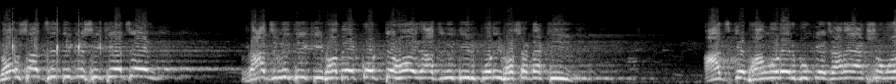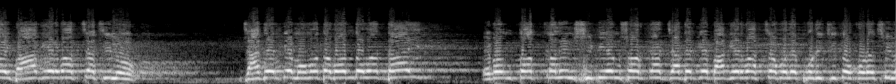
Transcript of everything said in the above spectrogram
নৌসাদ সিদ্দিকী শিখিয়েছেন, রাজনীতি কীভাবে করতে হয়, রাজনীতির পরিভাষাটা কি? আজকে ভাঙড়ের বুকে যারা একসময় বাঘের বাচ্চা ছিল, যাদেরকে মমতা বন্দ্যোপাধ্যায় এবং তৎকালীন সিপিএম সরকার যাদেরকে বাঘের বাচ্চা বলে পরিচিত করেছিল,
